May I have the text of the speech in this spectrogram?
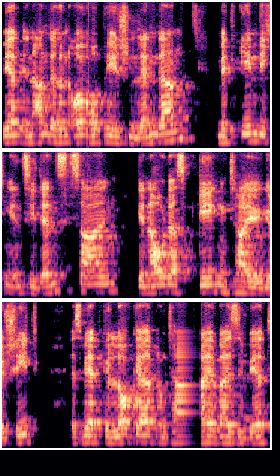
während in anderen europäischen Ländern mit ähnlichen Inzidenzzahlen genau das Gegenteil geschieht. Es wird gelockert und teilweise wird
